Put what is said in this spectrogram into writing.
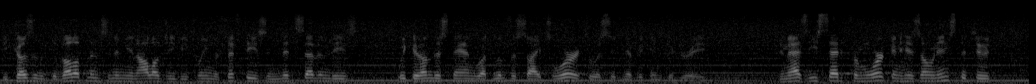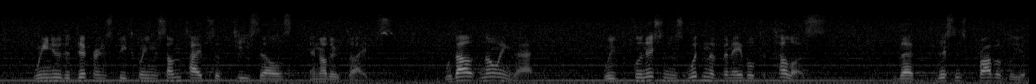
Because of the developments in immunology between the 50s and mid 70s, we could understand what lymphocytes were to a significant degree. And as he said from work in his own institute, we knew the difference between some types of T cells and other types. Without knowing that, we clinicians wouldn't have been able to tell us that this is probably a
